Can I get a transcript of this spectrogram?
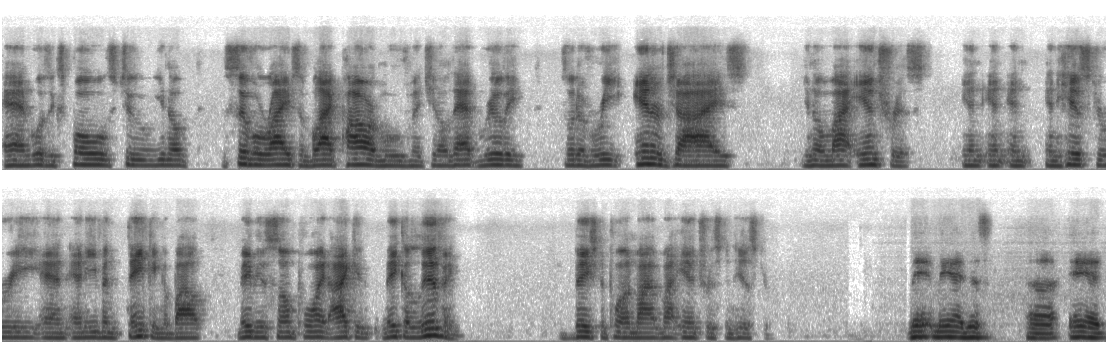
and was exposed to you know the civil rights and Black Power movement, you know that really sort of re-energized you know my interest in, in, in, in history and, and even thinking about maybe at some point I could make a living based upon my, my interest in history. May, may I just uh, add,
